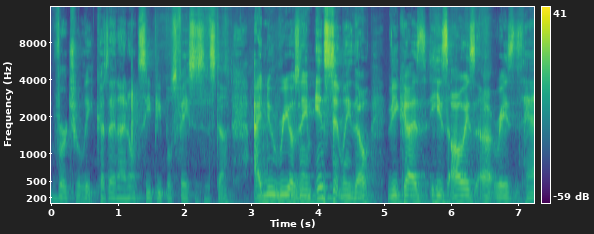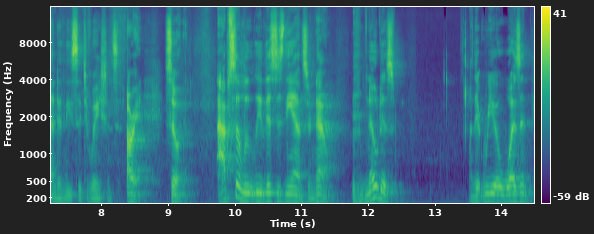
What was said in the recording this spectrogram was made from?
virtually because then I don't see people's faces and stuff. I knew Rio's name instantly, though, because he's always uh, raised his hand in these situations. All right, so absolutely, this is the answer. Now, notice that Rio wasn't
